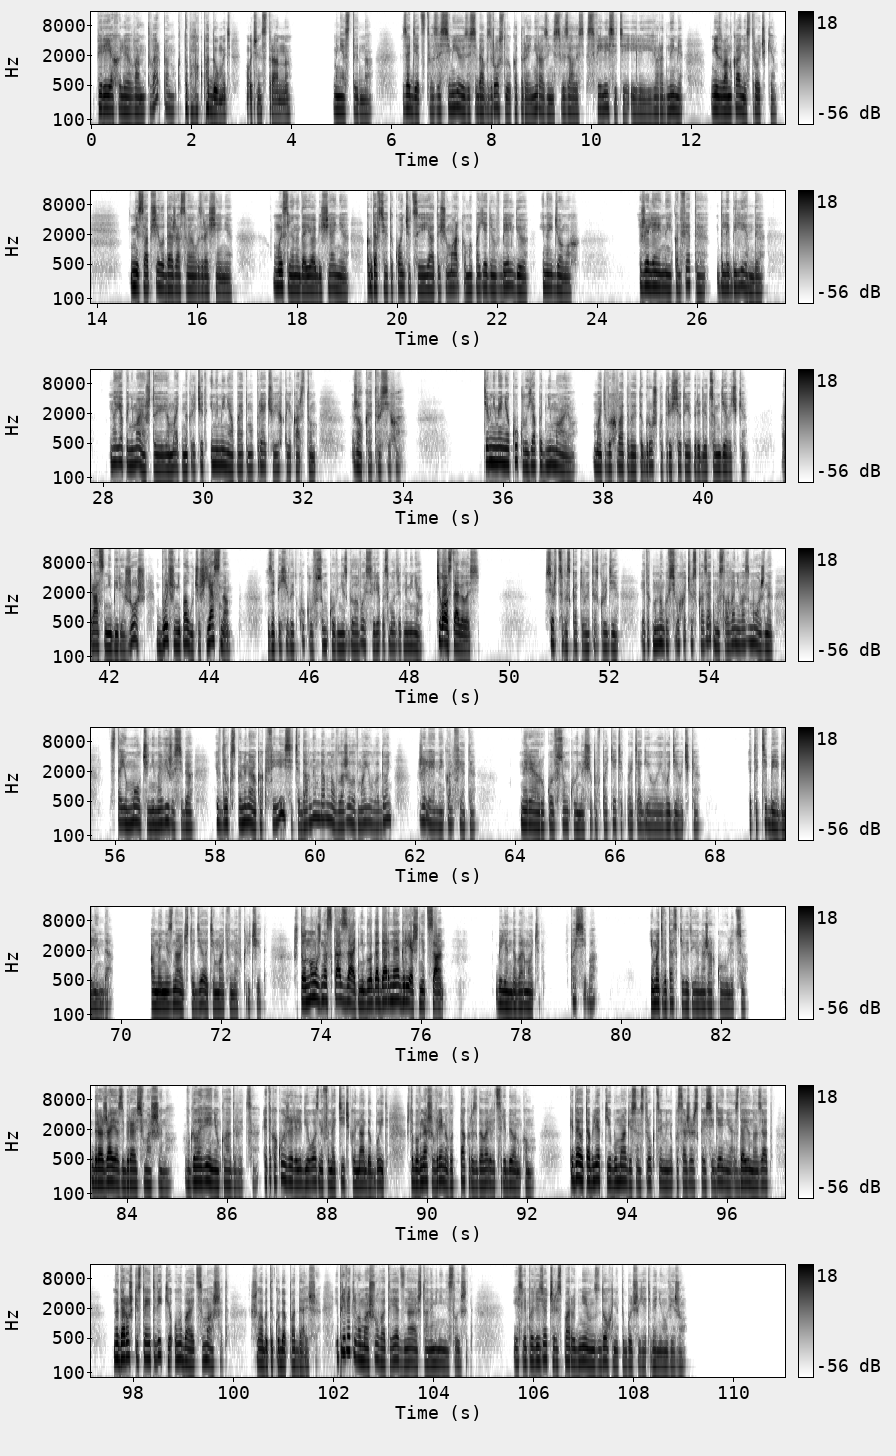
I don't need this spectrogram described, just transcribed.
Переехали в Антверпен, кто бы мог подумать. Очень странно. Мне стыдно. За детство, за семью и за себя взрослую, которая ни разу не связалась с Фелисити или ее родными, ни звонка, ни строчки. Не сообщила даже о своем возвращении. Мысленно даю обещание, когда все это кончится, и я отыщу Марка, мы поедем в Бельгию и найдем их. Желейные конфеты для Белинды. Но я понимаю, что ее мать накричит и на меня, поэтому прячу их к лекарствам. Жалкая трусиха. Тем не менее, куклу я поднимаю. Мать выхватывает игрушку, трясет ее перед лицом девочки. «Раз не бережешь, больше не получишь, ясно?» Запихивает куклу в сумку вниз головой, свирепо смотрит на меня. «Чего уставилась?» Сердце выскакивает из груди. Я так много всего хочу сказать, но слова невозможны. Стою молча, ненавижу себя, и вдруг вспоминаю, как Фелисити давным-давно вложила в мою ладонь желейные конфеты — Ныряю рукой в сумку и, нащупав пакетик, протягиваю его девочке. «Это тебе, Белинда». Она не знает, что делать, и мать вновь кричит. «Что нужно сказать, неблагодарная грешница!» Белинда бормочет. «Спасибо». И мать вытаскивает ее на жаркую улицу. Дрожа, я забираюсь в машину. В голове не укладывается. Это какой же религиозной фанатичкой надо быть, чтобы в наше время вот так разговаривать с ребенком? Кидаю таблетки и бумаги с инструкциями на пассажирское сиденье, сдаю назад. На дорожке стоит Вики, улыбается, машет. Шла бы ты куда подальше. И приветливо машу в ответ, зная, что она меня не слышит. Если повезет, через пару дней он сдохнет, и больше я тебя не увижу.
